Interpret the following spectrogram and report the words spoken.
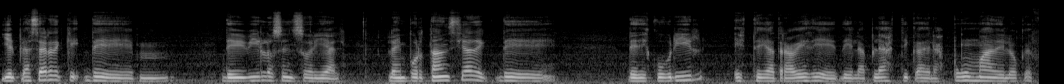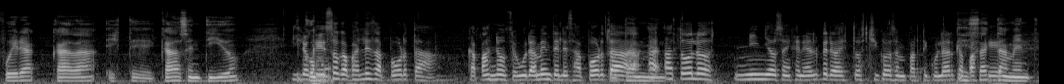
y el placer de, que, de, mm, de vivir lo sensorial, la importancia de, de, de descubrir este, a través de, la plástica, de la espuma, de lo que fuera, cada, este, cada sentido. Y, lo que eso capaz les aporta, capaz no, seguramente les aporta a, todos los niños en general, pero a estos chicos en particular, capaz Exactamente.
